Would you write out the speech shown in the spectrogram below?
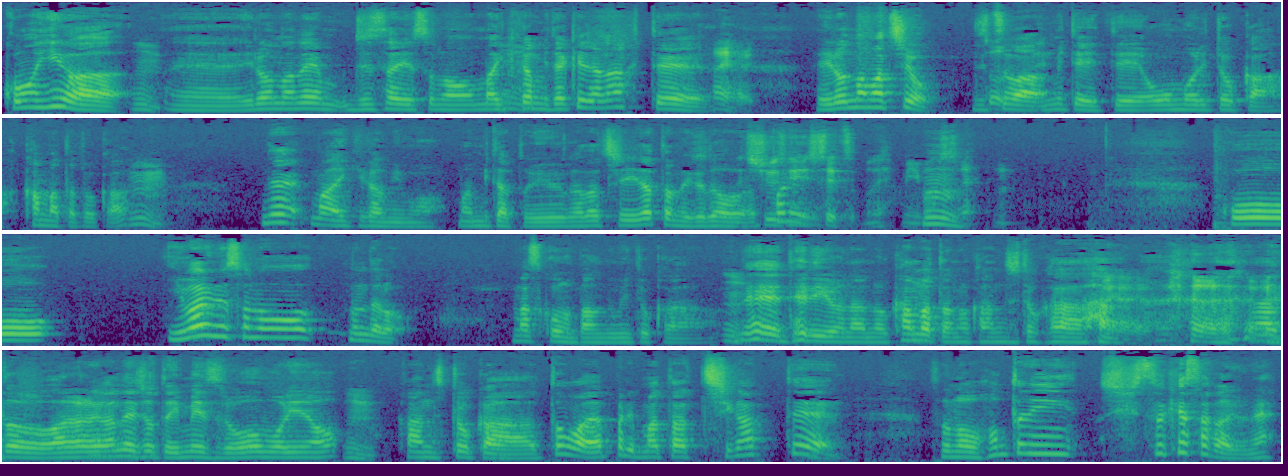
この日はうん。えーいろんなね実際そのまあ池上だけじゃなくてはいはい、いろんな街を実は見ていて大森とか蒲田とかうん、でまあ池上もまあ見たという形だったんだけど周辺施設もね見ましたね、うん。こういわゆるそのなんだろうマスコの番組とかうん。で出るようなあの蒲田の感じとはいか あと我々がねちょっとイメージする大森のうん。感じとかとはやっぱりまた違ってその本当に静けさがよね。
